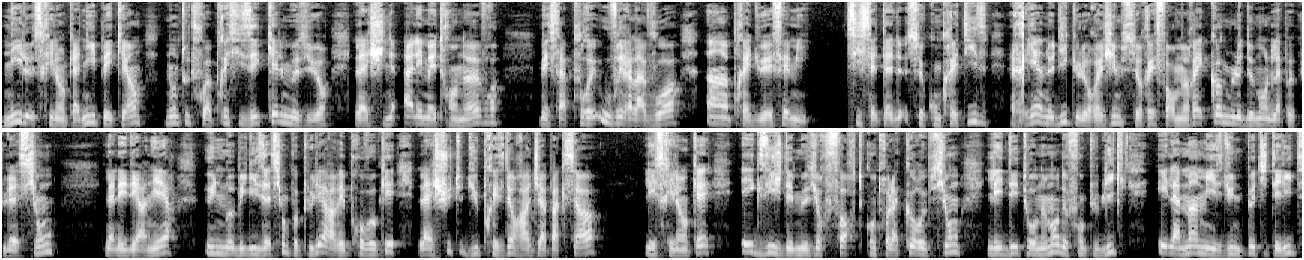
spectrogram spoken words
Ni le Sri Lanka ni Pékin n'ont toutefois précisé quelles mesures la Chine allait mettre en œuvre, mais cela pourrait ouvrir la voie à un prêt du FMI. Si cette aide se concrétise, rien ne dit que le régime se réformerait comme le demande la population. L'année dernière, une mobilisation populaire avait provoqué la chute du président Rajapaksa. Les Sri Lankais exigent des mesures fortes contre la corruption, les détournements de fonds publics et la mainmise d'une petite élite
